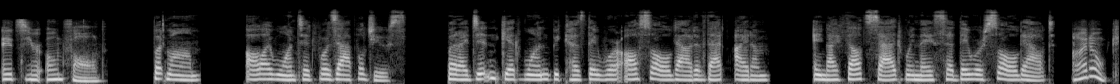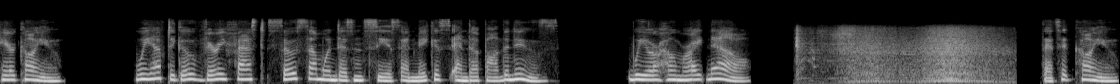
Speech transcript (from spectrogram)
It's your own fault. but mom, all I wanted was apple juice. But I didn't get one because they were all sold out of that item. And I felt sad when they said they were sold out. I don't care, Caillou. We have to go very fast so someone doesn't see us and make us end up on the news. We are home right now. That's it, Caillou.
